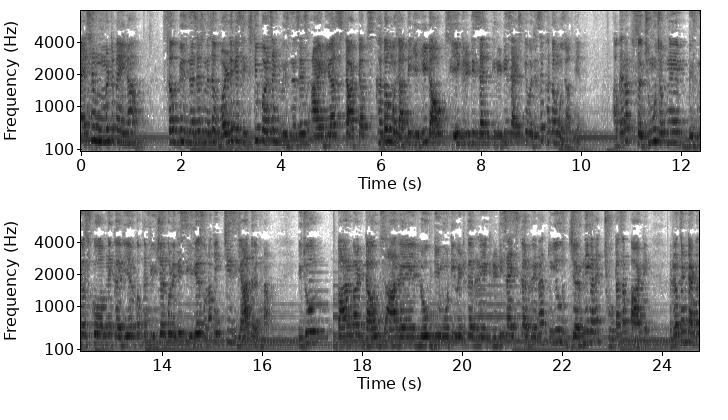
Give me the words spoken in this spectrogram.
ऐसे मूवमेंट पे ही ना, सब बिजनेसेस में से वर्ल्ड के 60 परसेंट बिजनेसेस आइडिया स्टार्टअप्स खत्म हो जाते हैं। यही डाउट्स यही क्रिटिसाइज क्रिटिसाइज की वजह से खत्म हो जाते हैं। अगर आप सचमुच अपने बिज़नेस को, अपने करियर को, अपने फ्यूचर को लेके सीरियस होना तो एक चीज़ याद रखना, ये जो बार बार डाउट्स आ रहे हैं, लोग डिमोटिवेट कर रहे हैं क्रिटिसाइज कर रहे हैं ना तो ये उस जर्नी का ना एक छोटा सा पार्ट है। रतन टाटा,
